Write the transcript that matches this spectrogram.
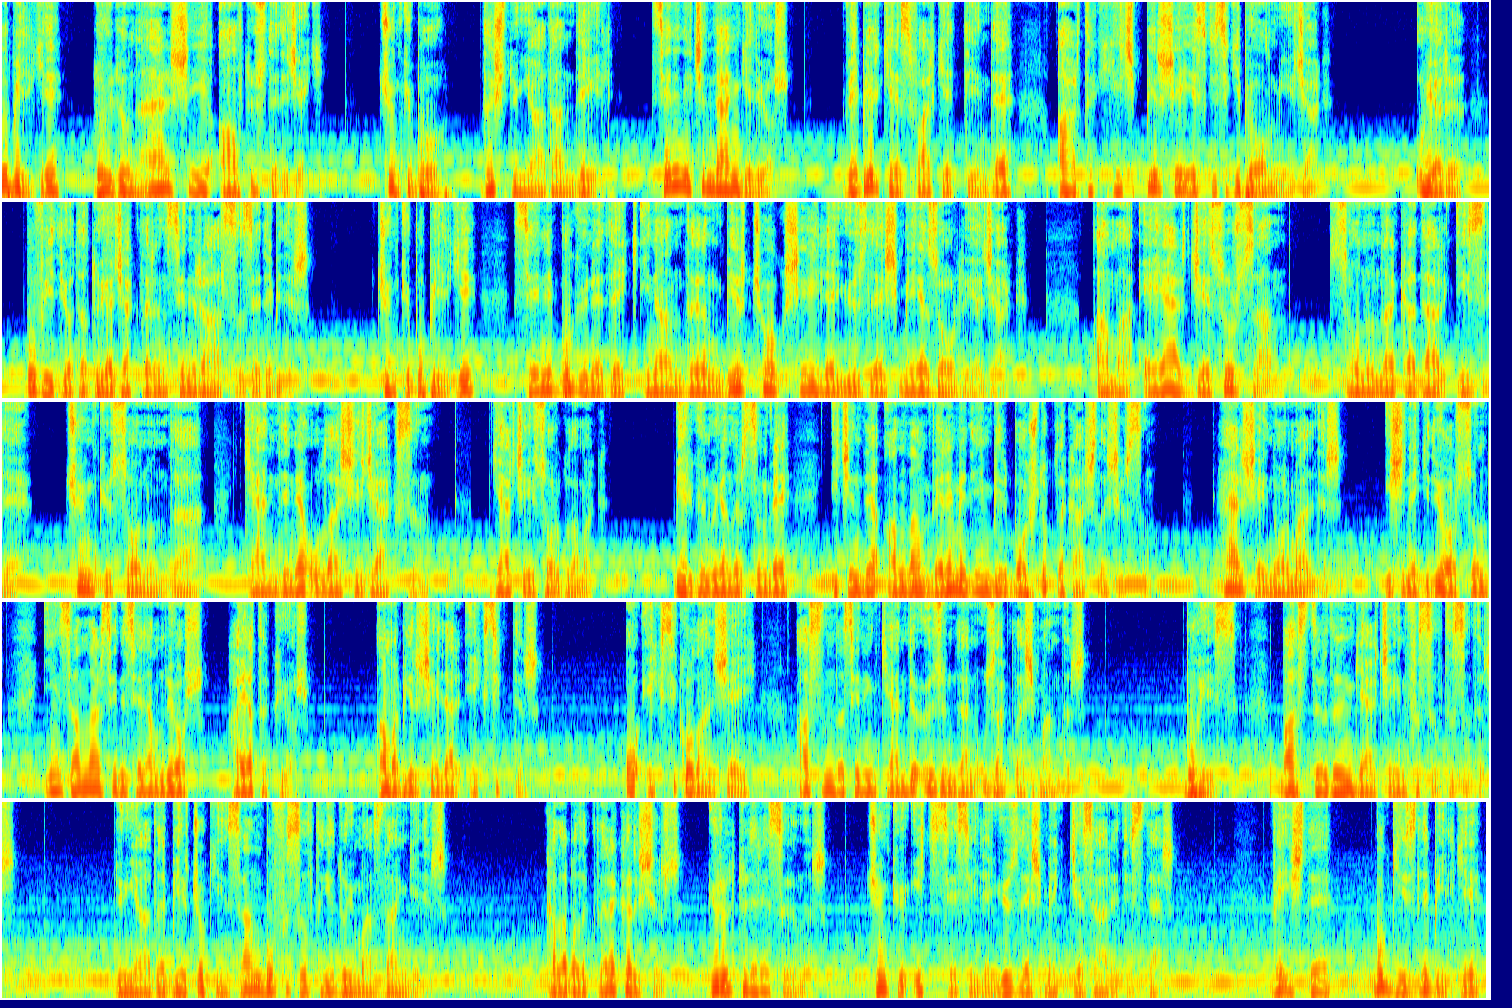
Bu bilgi duyduğun her şeyi alt üst edecek. Çünkü bu dış dünyadan değil, senin içinden geliyor. Ve bir kez fark ettiğinde artık hiçbir şey eskisi gibi olmayacak. Uyarı, bu videoda duyacakların seni rahatsız edebilir. Çünkü bu bilgi seni bugüne dek inandığın birçok şeyle yüzleşmeye zorlayacak. Ama eğer cesursan sonuna kadar izle. Çünkü sonunda kendine ulaşacaksın. Gerçeği sorgulamak. Bir gün uyanırsın ve içinde anlam veremediğin bir boşlukla karşılaşırsın. Her şey normaldir. İşine gidiyorsun, insanlar seni selamlıyor, hayat akıyor. Ama bir şeyler eksiktir. O eksik olan şey aslında senin kendi özünden uzaklaşmandır. Bu his, bastırdığın gerçeğin fısıltısıdır. Dünyada birçok insan bu fısıltıyı duymazdan gelir. Kalabalıklara karışır, gürültülere sığınır. Çünkü iç sesiyle yüzleşmek cesaret ister. Ve işte bu gizli bilgi,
